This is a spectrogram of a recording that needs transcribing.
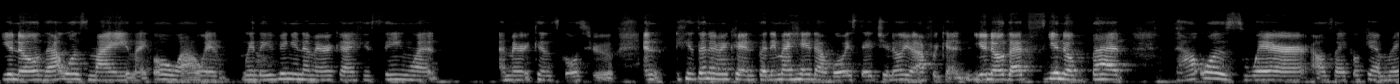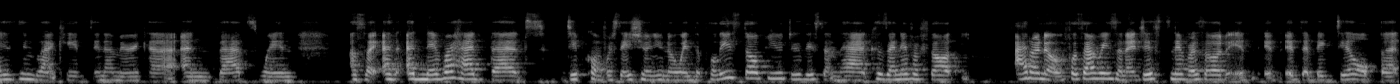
You know, that was my like, oh wow, we're, we're living in America. He's seeing what Americans go through. And he's an American, but in my head, I've always said, you know, you're African. You know, that's, you know, but that was where I was like, okay, I'm raising black kids in America. And that's when I was like, I, I'd never had that deep conversation, you know, when the police stop you, do this and that, because I never felt, I don't know, for some reason, I just never thought it, it, it's a big deal. But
